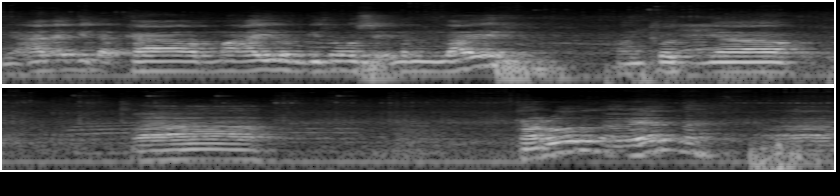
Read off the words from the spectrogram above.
Nga ana gid ka maayo ang Ginoo sa ilang life. Hangtod nga ah karon amen. Ah,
